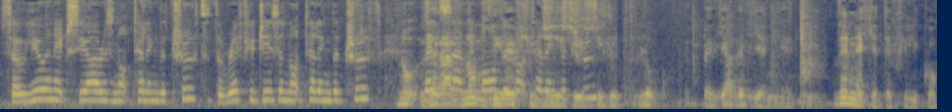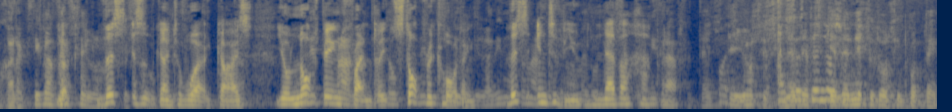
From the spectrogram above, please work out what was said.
So UNHCR is not telling the truth. The refugees are not telling the truth. No, there are not the are not telling the refugees. truth. You- Look, παιδιά δεν βγαίνει. Δεν έχετε φιλικό χαρακτήρα, δεν θέλω This isn't going to work, guys. You're not being friendly. Stop recording. This interview never happened. Τελειώσει η συνέντευξη και δεν έχει δοθεί ποτέ.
